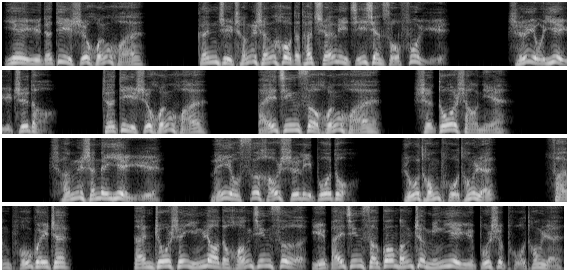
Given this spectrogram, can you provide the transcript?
夜雨的第十魂环，根据成神后的他权力极限所赋予，只有夜雨知道这第十魂环白金色魂环是多少年。成神的夜雨没有丝毫实力波动，如同普通人返璞归真。但周身萦绕的黄金色与白金色光芒，证明夜雨不是普通人。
